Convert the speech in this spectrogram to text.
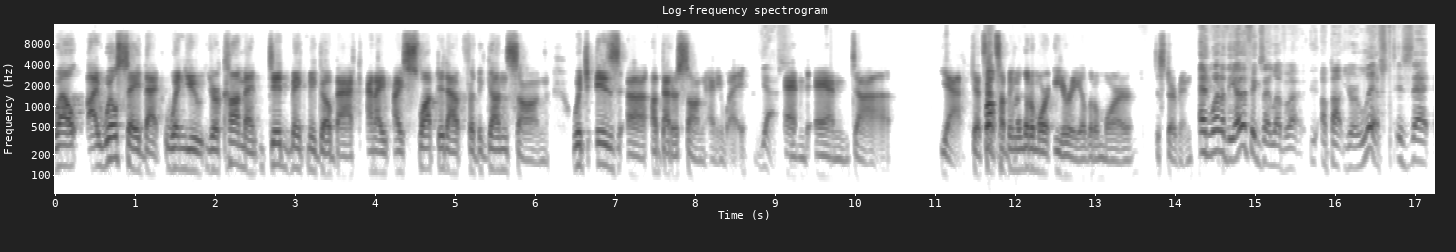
Well, I will say that when you your comment did make me go back, and I, I swapped it out for the gun song, which is uh, a better song anyway. Yes, and and uh, yeah, gets well, at something a little more eerie, a little more disturbing. And one of the other things I love about, about your list is that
